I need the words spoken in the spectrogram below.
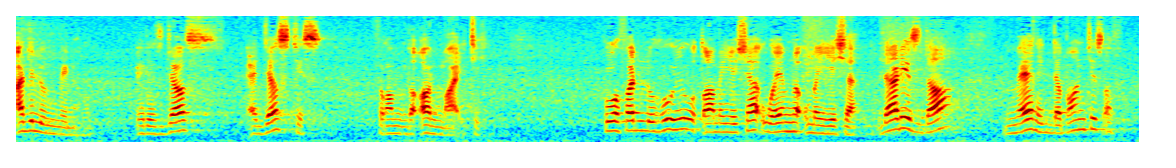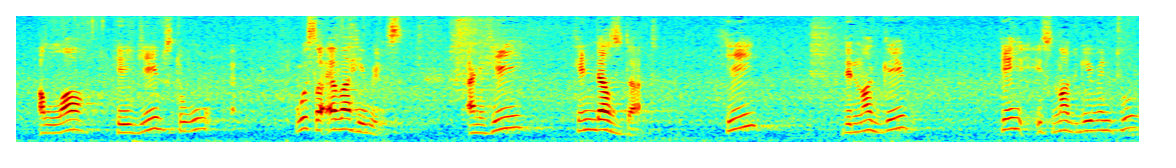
adlun minhu it is just a justice from the almighty هو فضله يعطى من يشاء ويمنع من يشاء that is the merit the bounties of Allah he gives to whosoever he wills and he hinders that he did not give he is not given to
